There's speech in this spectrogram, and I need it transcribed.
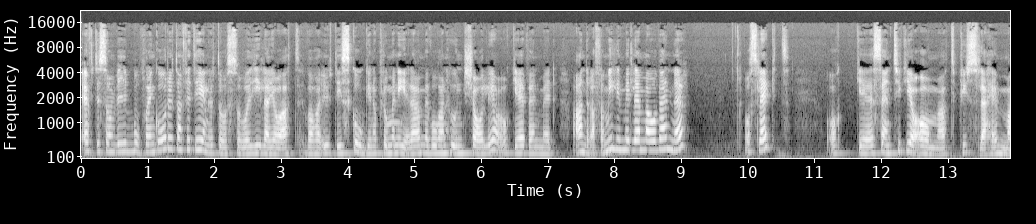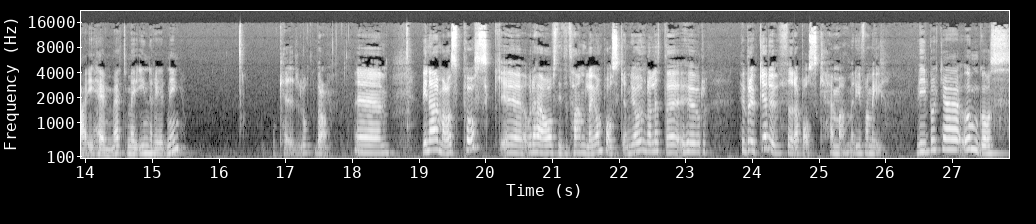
Eftersom vi bor på en gård utanför Tenhult då så gillar jag att vara ute i skogen och promenera med våran hund Charlie och även med andra familjemedlemmar och vänner och släkt. Och eh, sen tycker jag om att pyssla hemma i hemmet med inredning. Okej, det låter bra. Eh, vi närmar oss påsk eh, och det här avsnittet handlar ju om påsken. Jag undrar lite hur, hur brukar du fira påsk hemma med din familj? Vi brukar umgås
